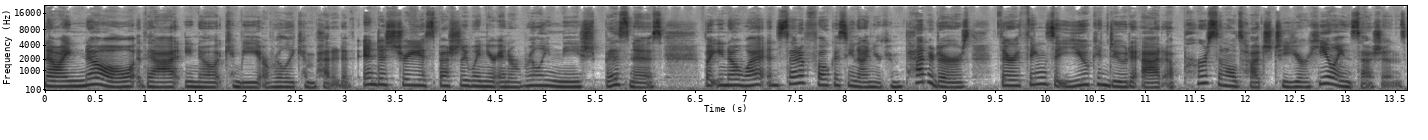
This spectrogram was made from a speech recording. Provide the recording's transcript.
Now, I know that, you know, it can be a really competitive industry, especially when you're in a really niche business. But you know what? Instead of focusing on your competitors, there are things that you can do to add a personal touch to your healing sessions,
